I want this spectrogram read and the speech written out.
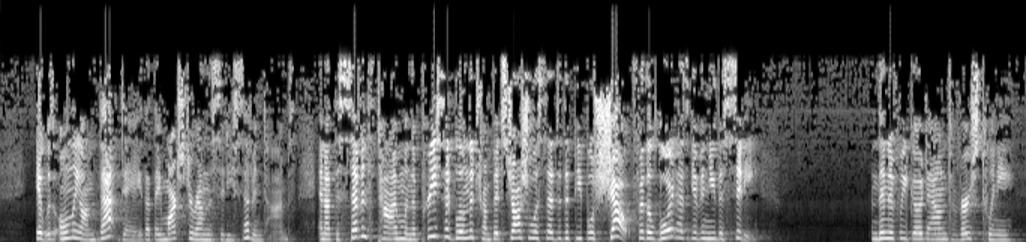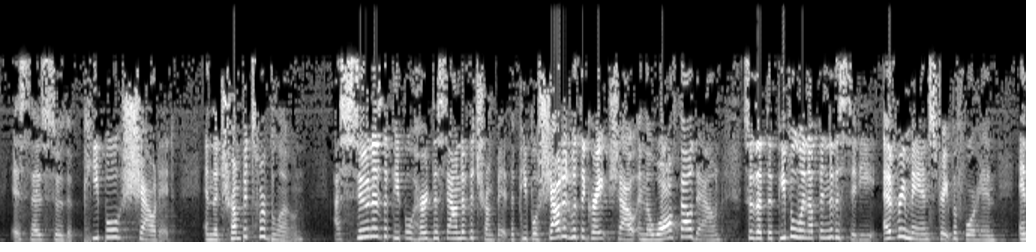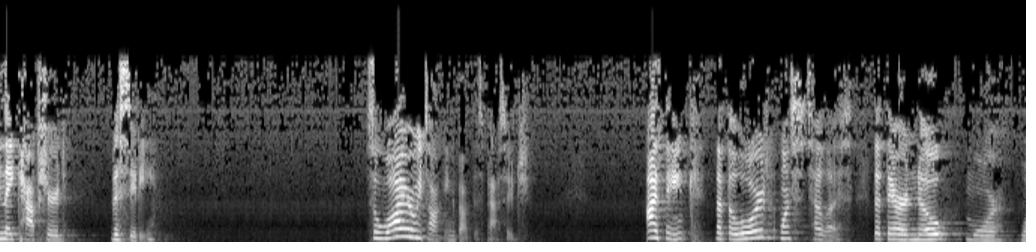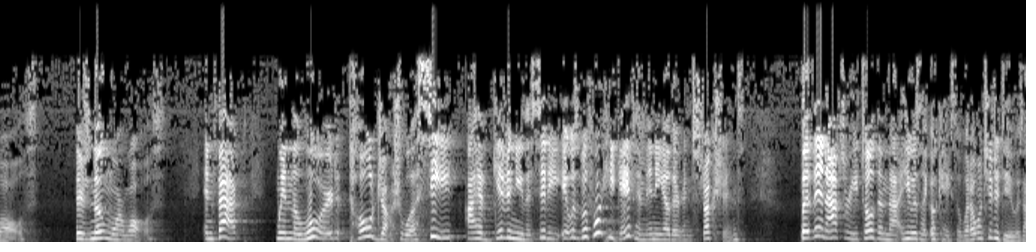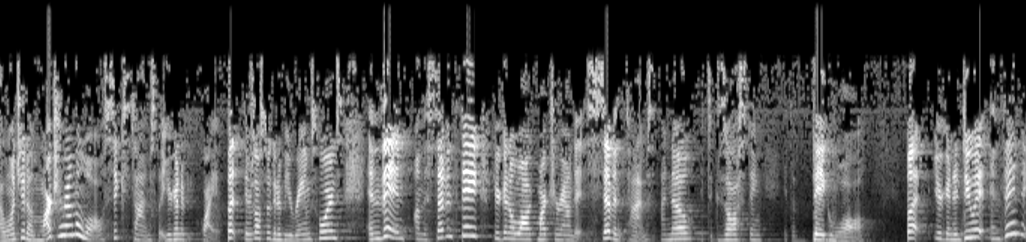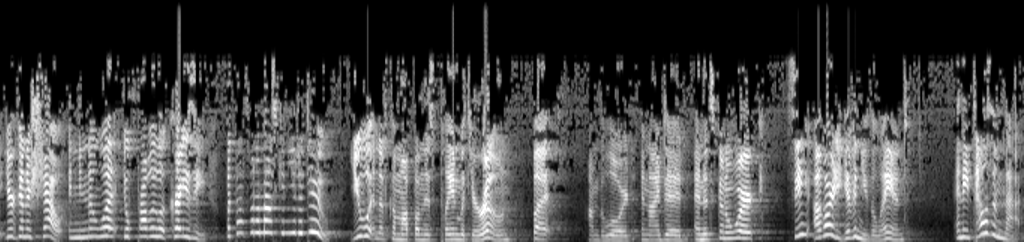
It was only on that day that they marched around the city seven times. And at the seventh time, when the priests had blown the trumpets, Joshua said to the people, shout, for the Lord has given you the city. And then if we go down to verse 20, it says, so the people shouted and the trumpets were blown. As soon as the people heard the sound of the trumpet, the people shouted with a great shout and the wall fell down so that the people went up into the city, every man straight before him, and they captured the city. So why are we talking about this passage? I think that the Lord wants to tell us that there are no more walls. There's no more walls. In fact, when the Lord told Joshua, see, I have given you the city, it was before he gave him any other instructions. But then after he told them that, he was like, okay, so what I want you to do is I want you to march around the wall six times, but you're going to be quiet. But there's also going to be ram's horns. And then on the seventh day, you're going to walk, march around it seven times. I know it's exhausting. It's a big wall. but you're gonna do it and then you're gonna shout. And you know what? You'll probably look crazy, but that's what I'm asking you to do. You wouldn't have come up on this plan with your own, but I'm the Lord and I did and it's gonna work. See, I've already given you the land. And he tells him that.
